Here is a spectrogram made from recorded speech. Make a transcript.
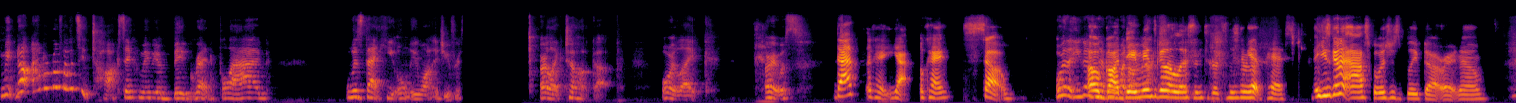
no, I don't know if I would say toxic, maybe a big red flag, was that he only wanted you for, or like to hook up, or like, or it was, that okay, yeah, okay. So, or that you guys. oh god, Damien's gonna listen to this. and He's gonna get pissed. He's gonna ask what was just bleeped out right now.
